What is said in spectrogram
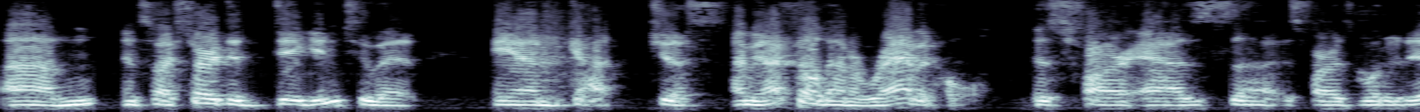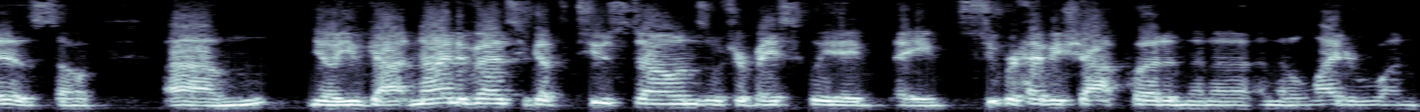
um, and so I started to dig into it and got just. I mean, I fell down a rabbit hole as far as uh, as far as what it is. So um, you know, you've got nine events. You've got the two stones, which are basically a, a super heavy shot put, and then a and then a lighter one.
